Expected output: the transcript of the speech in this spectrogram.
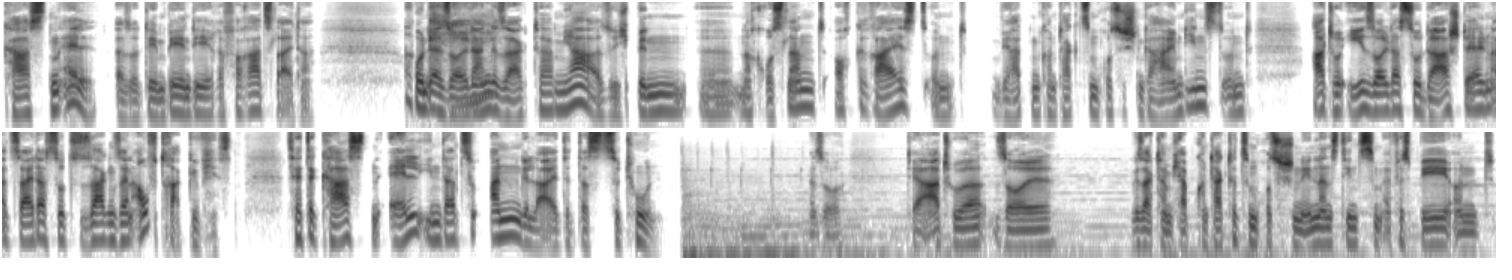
Carsten L., also dem BND-Referatsleiter. Okay. Und er soll dann gesagt haben, ja, also ich bin äh, nach Russland auch gereist und wir hatten Kontakt zum russischen Geheimdienst und Arthur E. soll das so darstellen, als sei das sozusagen sein Auftrag gewesen. Als hätte Carsten L. ihn dazu angeleitet, das zu tun. Also der Arthur soll gesagt haben, ich habe Kontakte zum russischen Inlandsdienst, zum FSB und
